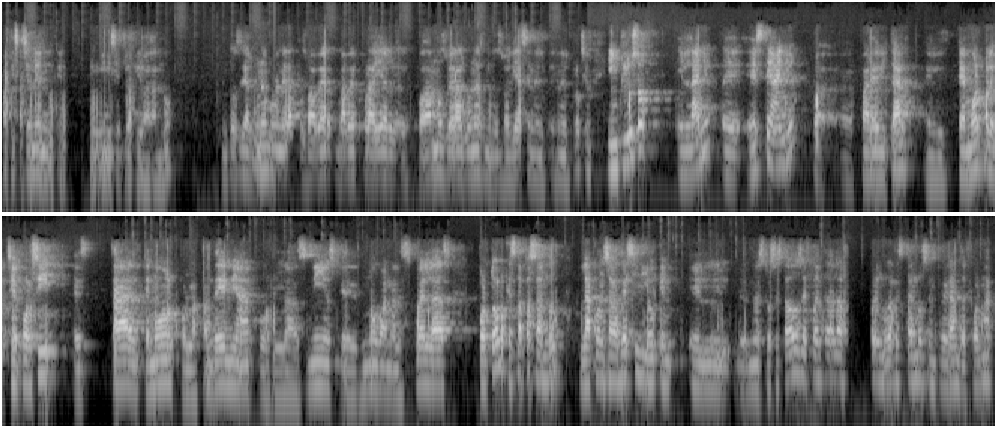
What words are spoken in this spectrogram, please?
participación en, iniciativa privada, ¿no? Entonces, de alguna manera, pues va a haber, va a haber por ahí, el- podamos ver algunas minusvalías en el, en el próximo. Incluso el año, eh, este año, pa- para evitar el temor colectivo, por sí está el temor por la pandemia, por los niños que no van a las escuelas, por todo lo que está pasando, la CONSAR decidió que nuestros estados de cuenta de la en lugar de estarlos entregando de forma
